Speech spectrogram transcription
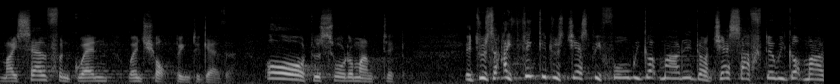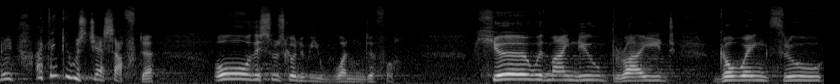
myself and Gwen went shopping together. Oh, it was so romantic. It was, I think it was just before we got married or just after we got married. I think it was just after. Oh, this was going to be wonderful. Here with my new bride, going through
